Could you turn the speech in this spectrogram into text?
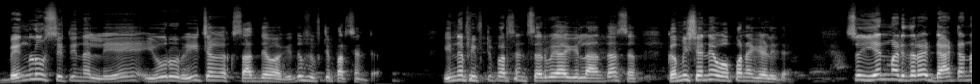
ಬೆಂಗಳೂರು ಸಿಟಿನಲ್ಲಿ ಇವರು ರೀಚ್ ಆಗಕ್ಕೆ ಸಾಧ್ಯವಾಗಿದ್ದು ಫಿಫ್ಟಿ ಪರ್ಸೆಂಟ್ ಇನ್ನು ಫಿಫ್ಟಿ ಪರ್ಸೆಂಟ್ ಸರ್ವೆ ಆಗಿಲ್ಲ ಅಂತ ಸ ಕಮಿಷನ್ನೇ ಓಪನ್ ಆಗಿ ಹೇಳಿದೆ. ಸೊ ಏನು ಮಾಡಿದ್ದಾರೆ? ಡಾಟಾನ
